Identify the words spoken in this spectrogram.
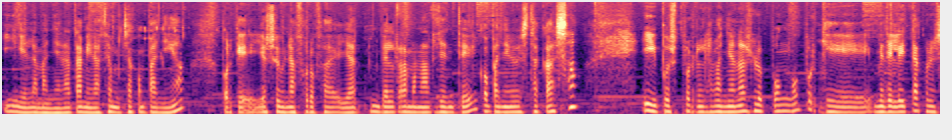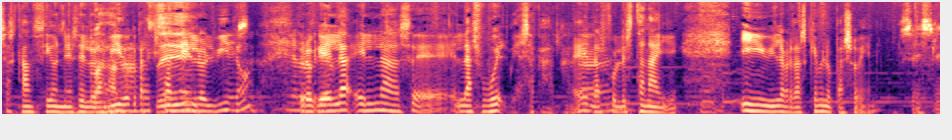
y en la mañana también hace mucha compañía, porque yo soy una forofa de ella- del Ramón Argentel, compañero de esta casa, y pues por las mañanas lo pongo porque me deleita con esas canciones del Claro, olvido, que para que sí. salen en el olvido, Eso, pero que él, él las, eh, las vuelve a sacar, ¿eh? las vuelve, están ahí. Y la verdad es que me lo paso bien. Sí, sí.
